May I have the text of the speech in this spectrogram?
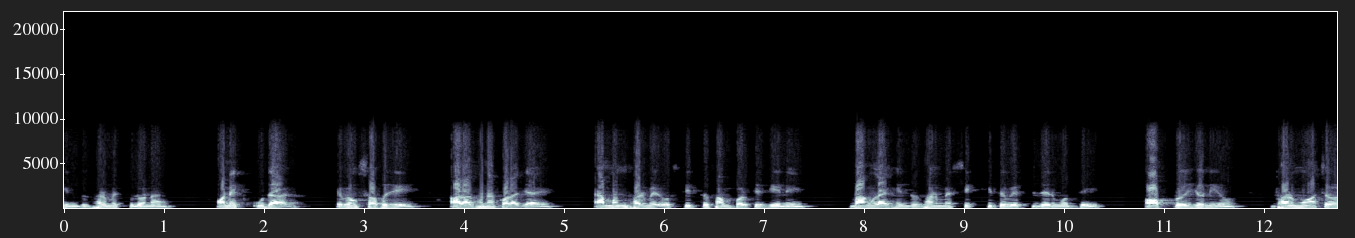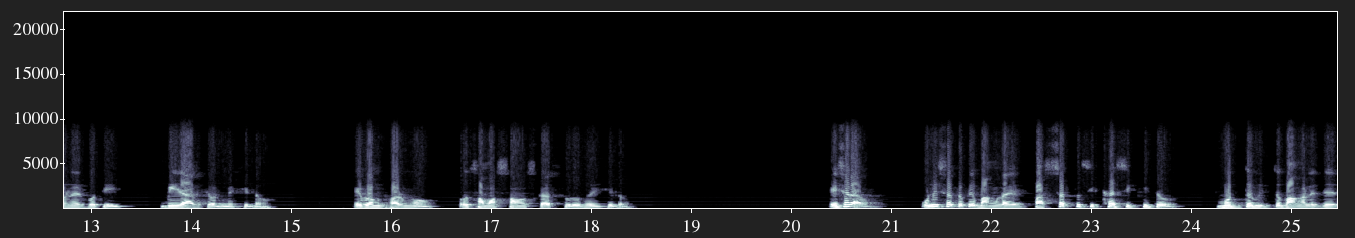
হিন্দু ধর্মের তুলনায় অনেক উদার এবং সহজে আরাধনা করা যায় এমন ধর্মের অস্তিত্ব সম্পর্কে জেনে বাংলায় হিন্দু ধর্মের শিক্ষিত ব্যক্তিদের মধ্যে অপ্রয়োজনীয় ধর্ম আচরণের প্রতি বিরাগ জন্মেছিল এবং ধর্ম ও সমাজ সংস্কার শুরু হয়েছিল। এছাড়াও উনিশ শতকে বাংলায় পাশ্চাত্য শিক্ষায় শিক্ষিত মধ্যবিত্ত বাঙালিদের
